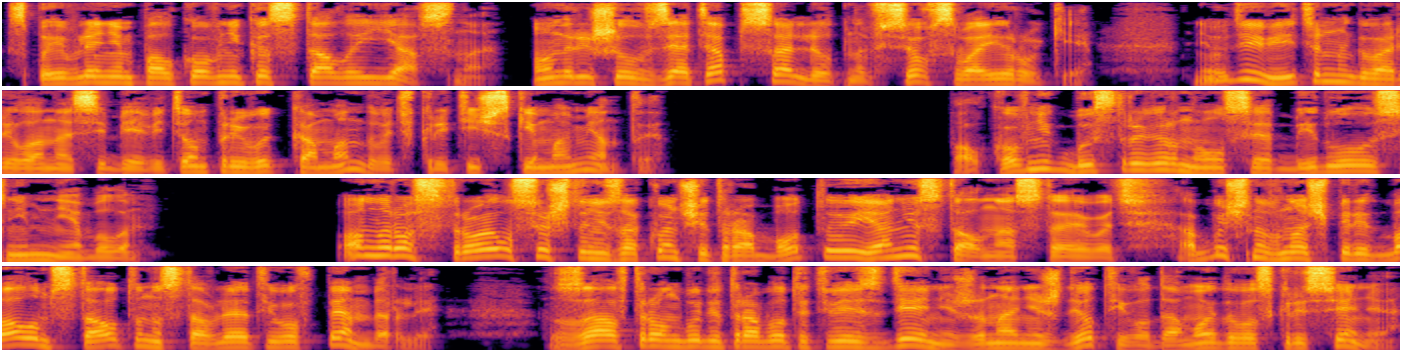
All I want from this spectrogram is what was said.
С появлением полковника стало ясно. Он решил взять абсолютно все в свои руки. «Неудивительно», — говорила она себе, — «ведь он привык командовать в критические моменты. Полковник быстро вернулся, Бидуэлла с ним не было. Он расстроился, что не закончит работу, и я не стал настаивать. Обычно в ночь перед балом Стаутон оставляет его в Пемберли. Завтра он будет работать весь день, и жена не ждет его домой до воскресенья.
